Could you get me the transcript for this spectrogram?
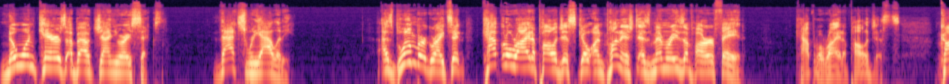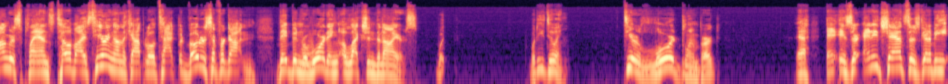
No one cares about January 6th. That's reality. As Bloomberg writes it, Capitol riot apologists go unpunished as memories of horror fade. Capitol riot apologists. Congress plans televised hearing on the Capitol attack, but voters have forgotten. They've been rewarding election deniers. What? What are you doing? Dear Lord, Bloomberg. Uh, is there any chance there's going to be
